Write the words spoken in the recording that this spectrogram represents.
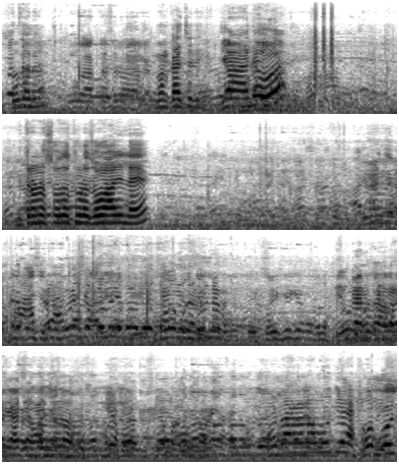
सौदा झाला? मग काय चालेल मित्रांनो सौदा थोडा जवळ आलेला आहे. हो, मोज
